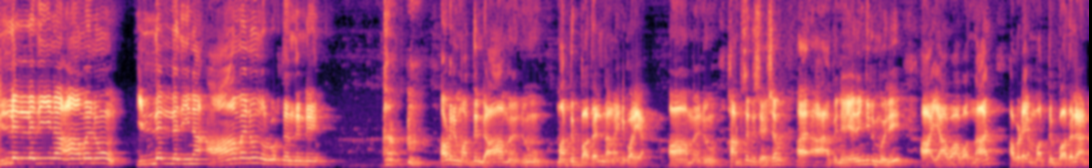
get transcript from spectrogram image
ഇല്ലല്ലദീന ആമനു ഇല്ലല്ലദീന ആമനു എന്നുള്ളിടത്ത് എന്തുണ്ട്? അവിടെ ഒരു മദ്ദുണ്ട്. ആമനു മദ് ബദൽ എന്നാണ് അതിന് പറയാ. ആമനു. ഹംസക്ക് ശേഷം പിന്നെ ഏതെങ്കിലും ഒരു ആ യാ വന്നാൽ അവിടെ മദ് ബദലാണ്.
